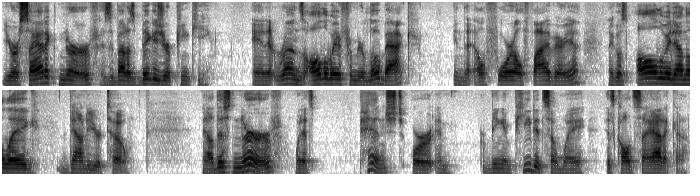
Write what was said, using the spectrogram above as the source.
Your sciatic nerve is about as big as your pinky and it runs all the way from your low back in the L4, L5 area and it goes all the way down the leg down to your toe. Now this nerve, when it's pinched or or being impeded some way is called sciatica.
